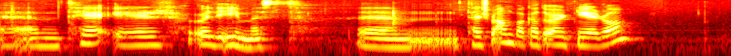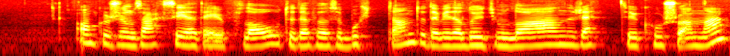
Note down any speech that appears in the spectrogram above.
Um, det er øyelig imest. Um, det er ikke anbakket ørent nere. Onker som sagt sier at det er flow, det er følelse bortan, det er videre lyd om lan, renter, kurs og annet.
